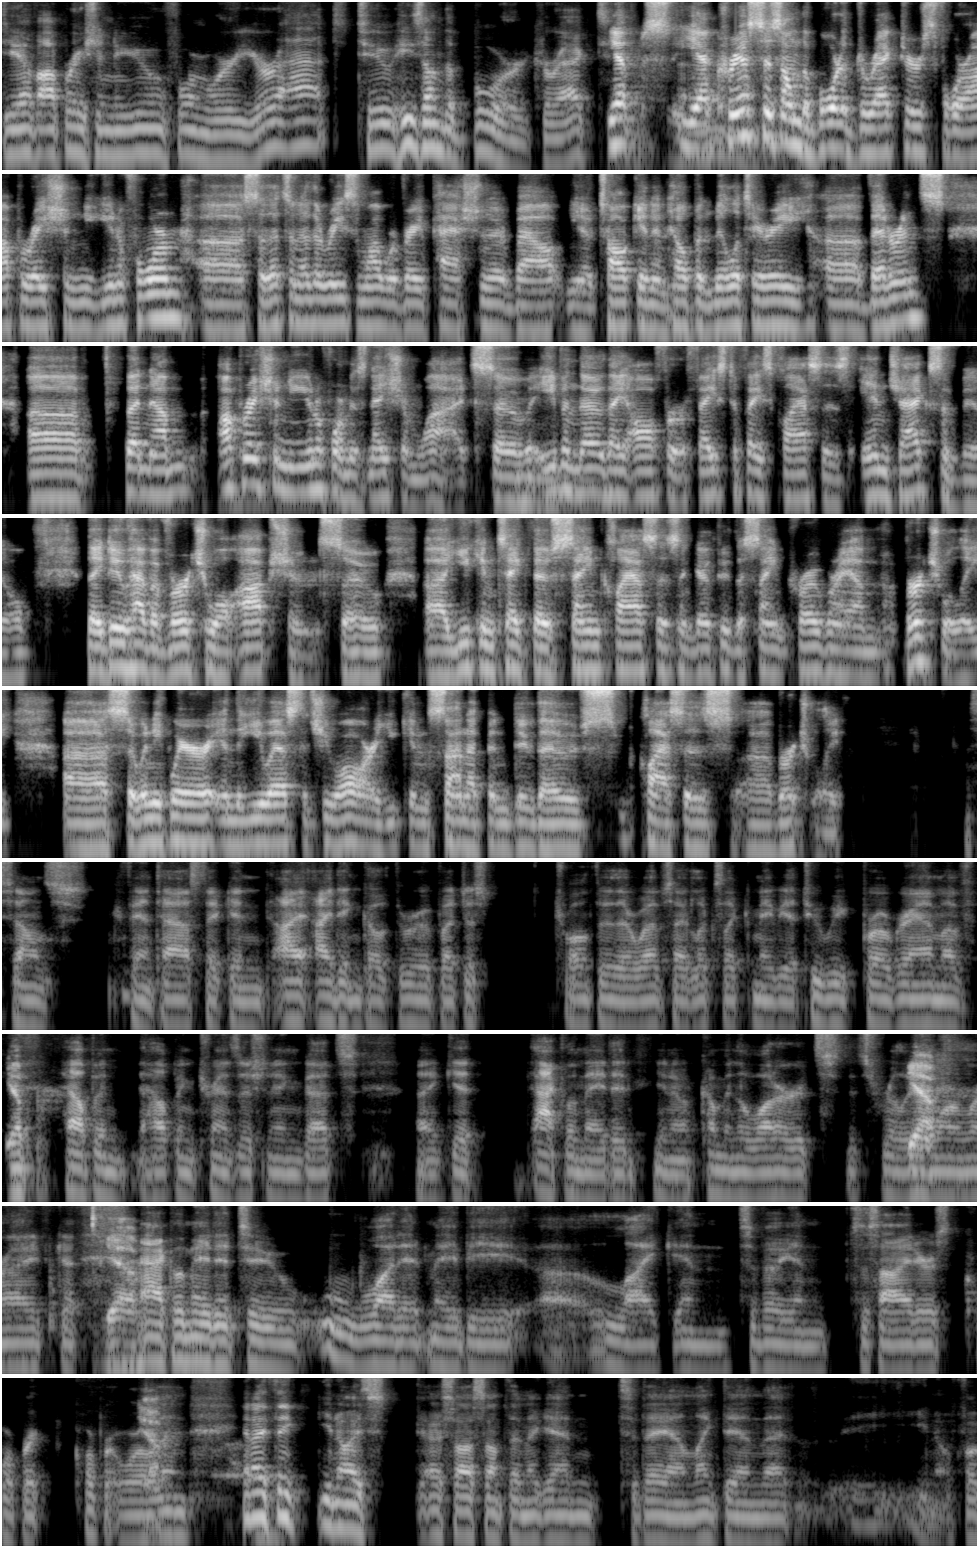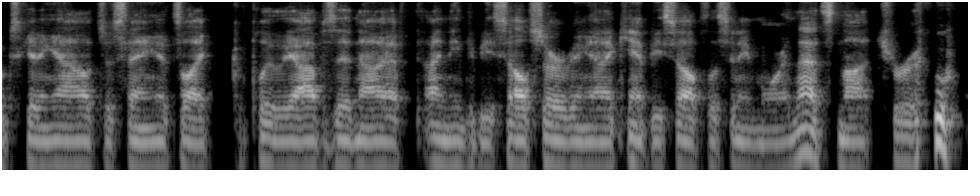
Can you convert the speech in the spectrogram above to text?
do you have Operation New Uniform where you're at too? He's on the board, correct? Yep. Yeah, Chris is on the board of directors for Operation New Uniform. Uh, so that's another reason why we're very passionate about you know talking and helping military uh, veterans. Uh, but now Operation New Uniform is nationwide. So mm-hmm. even though they offer face to face classes in Jacksonville, they do have a virtual option. So uh, you can take those same classes and go through the same program virtually. Uh, so anywhere in the US that you are, you can sign up and do those classes uh, virtually. Sounds fantastic. And I, I didn't go through it, but just trolling through their website looks like maybe a two week program of yep. helping helping transitioning vets uh, get acclimated you know come in the water it's it's really yeah. warm right get yeah acclimated to what it may be uh, like in civilian society or corporate corporate world. Yeah. and and i think you know i i saw something again today on linkedin that you know folks getting out just saying it's like completely opposite. Now i have i need to be self-serving and i can't be selfless anymore. And that's not true.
